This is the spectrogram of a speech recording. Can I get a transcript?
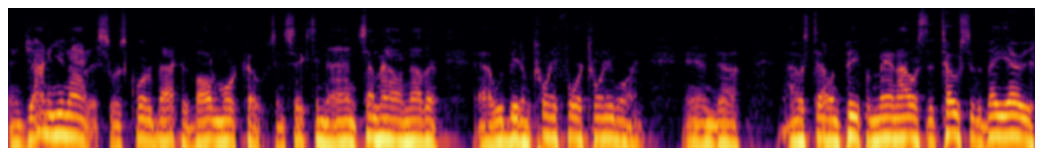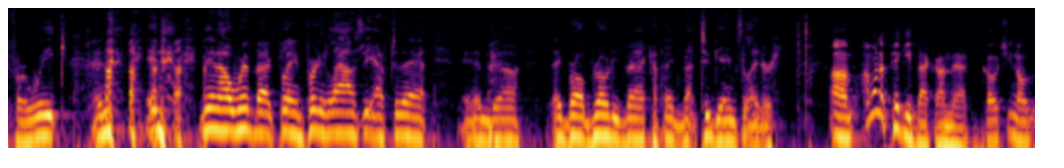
and Johnny Unitas was quarterback of the Baltimore Colts in 69. Somehow or another, uh, we beat them 24 21. And uh, I was telling people, man, I was the toast of the Bay Area for a week. And, and then I went back playing pretty lousy after that. And uh, they brought Brodie back, I think, about two games later. Um, I want to piggyback on that, Coach. You know,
